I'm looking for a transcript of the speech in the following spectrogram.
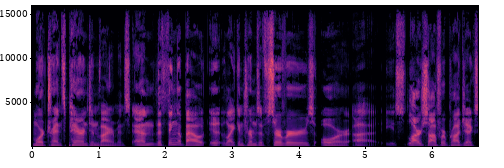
more transparent environments. And the thing about it, like in terms of servers or uh, large software projects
